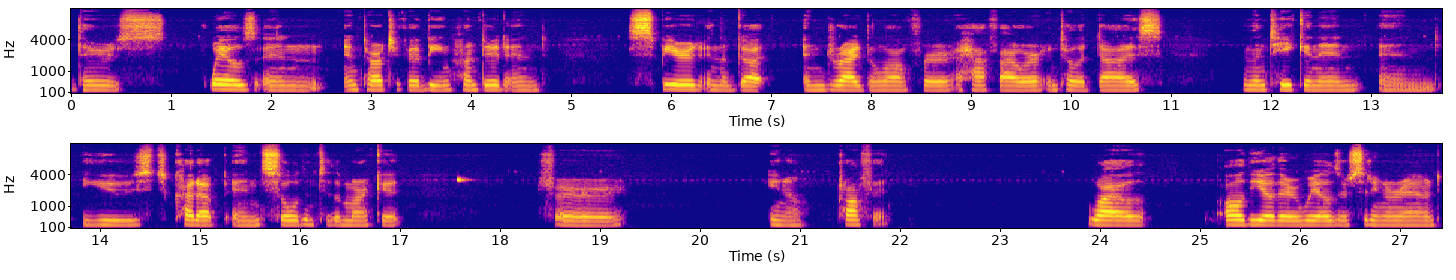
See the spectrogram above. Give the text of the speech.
there's whales in Antarctica being hunted and speared in the gut and dragged along for a half hour until it dies and then taken in and used, cut up, and sold into the market for, you know, profit. While all the other whales are sitting around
